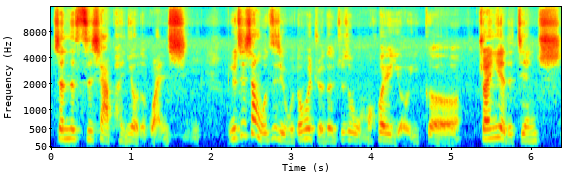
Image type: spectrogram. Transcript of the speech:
真的私下朋友的关系。尤其像我自己，我都会觉得，就是我们会有一个专业的坚持，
